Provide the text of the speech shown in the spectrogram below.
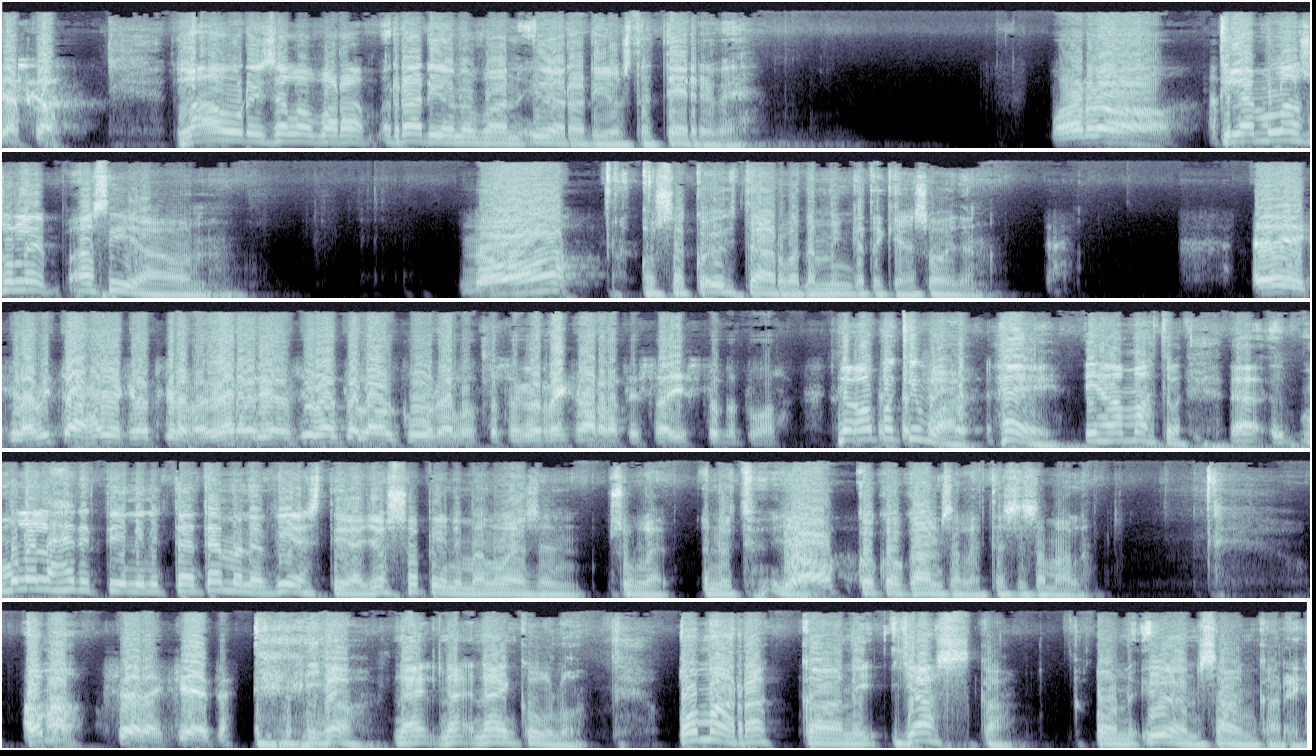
Jaska. Lauri Salovara Radionovan Yöradiosta, terve. Moro. Kyllä mulla on sulle asiaa on. No? Osaatko yhtään arvata, minkä takia soitan? Ei, kyllä mitään hajakin, kyllä mä Yöradion syväntöllä on kuunnellut, tuossa kun rekaratissa istunut tuolla. No onpa kiva. Hei, ihan mahtava. Mulle lähetettiin nimittäin tämmöinen viesti, ja jos sopii, niin mä luen sen sulle nyt ja Joo. koko kansalle tässä samalla. Aha, selkeetä. Joo, näin, näin, näin kuuluu. Oma rakkaani Jaska on yön sankari.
